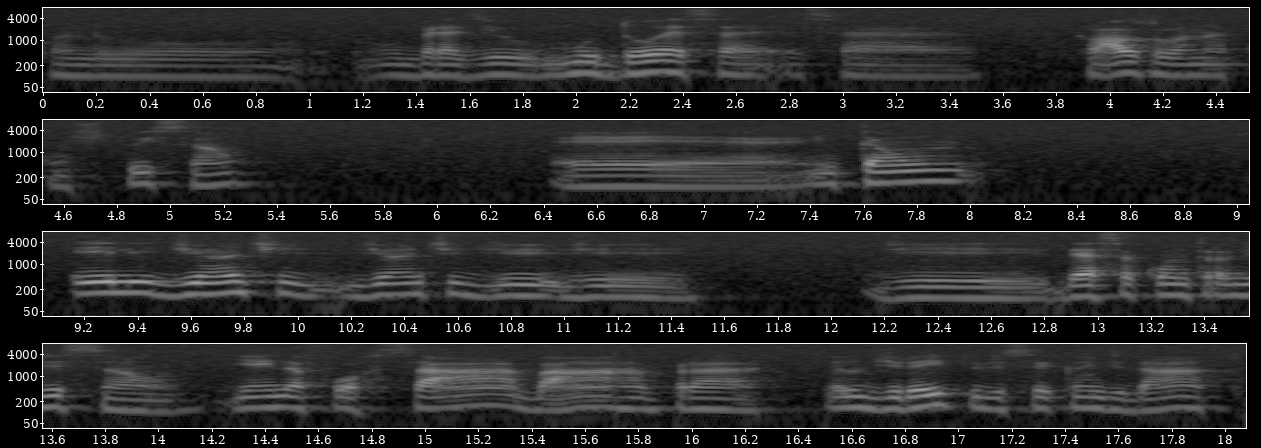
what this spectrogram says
quando o Brasil mudou essa, essa cláusula na Constituição. É, então, ele, diante, diante de, de, de, dessa contradição e ainda forçar a barra pra, pelo direito de ser candidato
